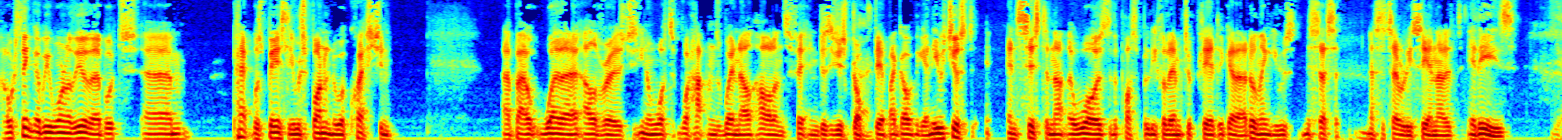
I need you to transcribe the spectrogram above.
I would think it'll be one or the other, but um, Pep was basically responding to a question about whether Alvarez, you know, what what happens when Al Haaland's fit and does he just drop Okay. straight back out again? He was just insisting that there was the possibility for them to play together. I don't think he was necess- necessarily saying that it, it is. Yeah,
